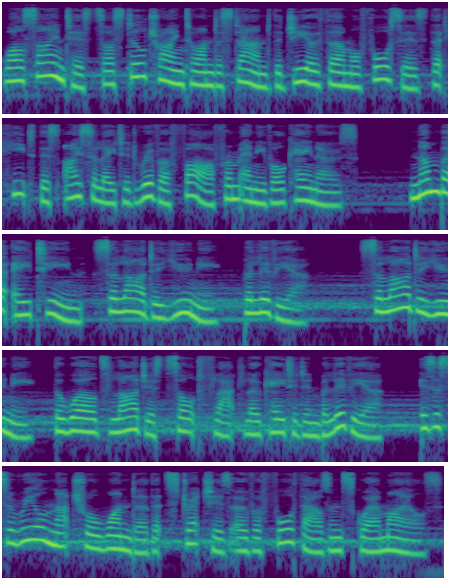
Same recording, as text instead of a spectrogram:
while scientists are still trying to understand the geothermal forces that heat this isolated river far from any volcanoes. Number 18, Salar de Bolivia. Salar de the world's largest salt flat located in Bolivia, is a surreal natural wonder that stretches over 4,000 square miles.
